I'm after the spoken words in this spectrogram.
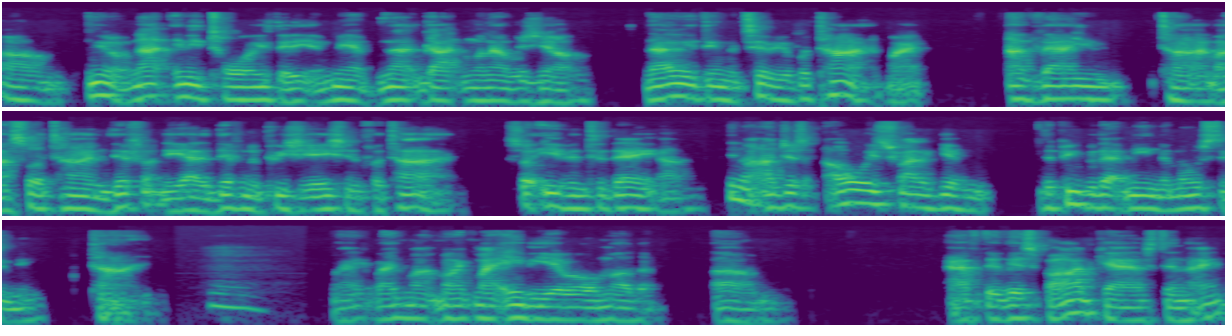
um, you know, not any toys that he may have not gotten when I was young, not anything material, but time, right? I value time. I saw time differently. I had a different appreciation for time. So even today, uh, you know, I just always try to give the people that mean the most to me time. Mm. Right, like my my my 80 year old mother. Um, after this podcast tonight,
